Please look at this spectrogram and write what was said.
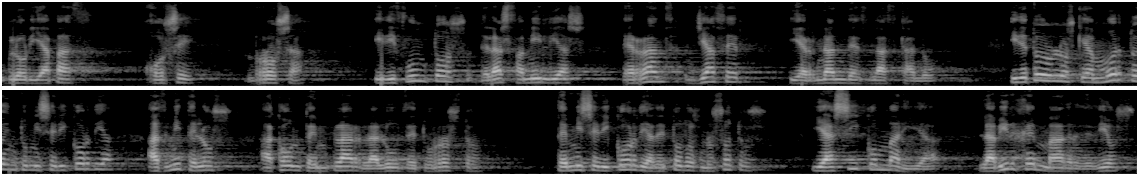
Gloria Paz, José, Rosa y difuntos de las familias Herranz Yacer y Hernández Lazcano. Y de todos los que han muerto en tu misericordia, admítelos a contemplar la luz de tu rostro. Ten misericordia de todos nosotros y así con María, la Virgen Madre de Dios,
